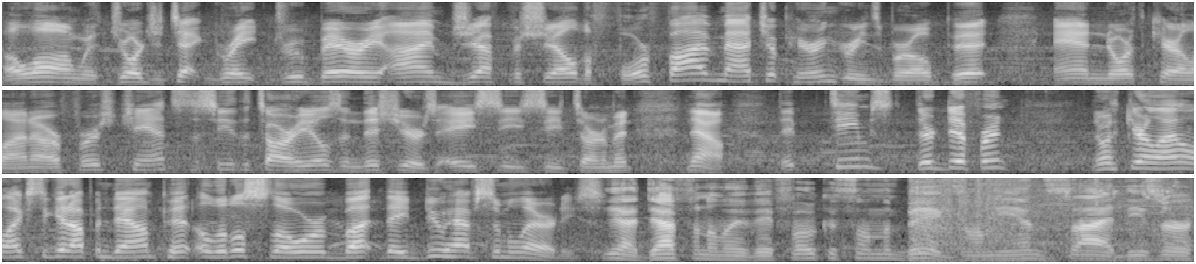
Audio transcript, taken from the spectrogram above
Along with Georgia Tech great Drew Barry, I'm Jeff Fischel. The 4-5 matchup here in Greensboro, Pitt and North Carolina. Our first chance to see the Tar Heels in this year's ACC tournament. Now, the teams, they're different. North Carolina likes to get up and down, Pitt a little slower, but they do have similarities. Yeah, definitely. They focus on the bigs on the inside. These are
